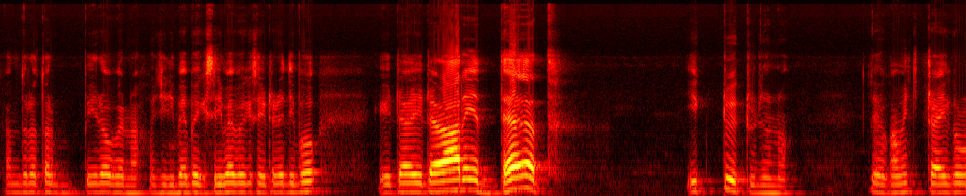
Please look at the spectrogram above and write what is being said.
চান্দুরা তো আর বেরোবে না। ওই যে রিভাইভ হয়ে গেছে রিভাইভ হয়ে গেছে, এটারে দিব। এটা এটা, আরে দ্যাত একটু একটুর জন্য যাই হোক আমি ট্রাই করব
